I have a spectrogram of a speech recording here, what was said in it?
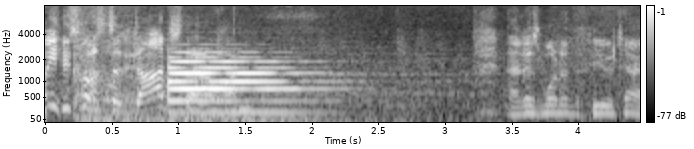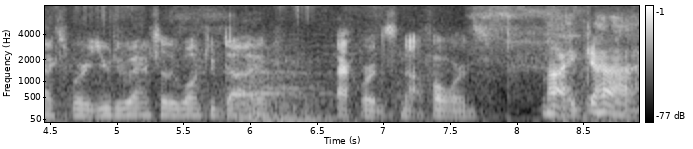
are you supposed to dodge that one? That is one of the few attacks where you do actually want to dive backwards, not forwards. My God.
